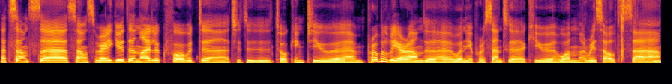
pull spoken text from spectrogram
That sounds uh, sounds very good, and I look forward uh, to, to, talking to you um, probably around uh, when you present uh, Q1 results. Uh,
